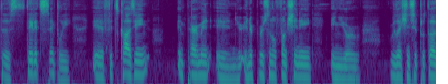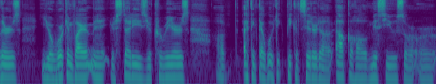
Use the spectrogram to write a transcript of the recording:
to state it simply, if it's causing impairment in your interpersonal functioning, in your relationships with others, your work environment, your studies, your careers. Uh, I think that would be considered uh, alcohol misuse or, or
